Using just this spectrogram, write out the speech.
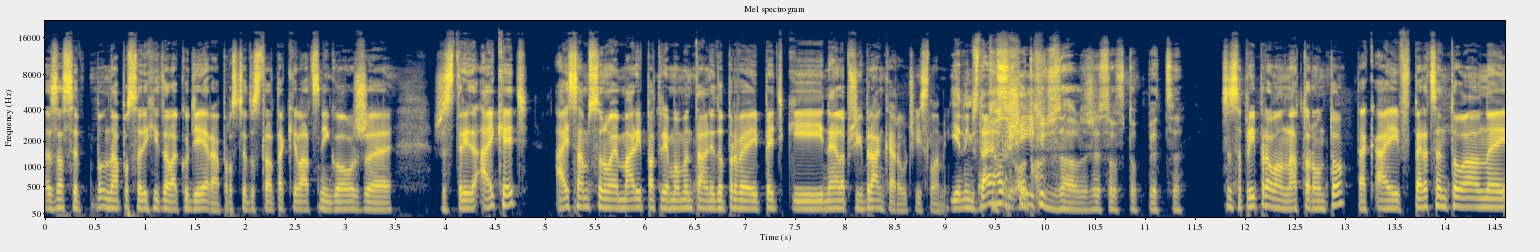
zase naposledy chytal ako diera, proste dostal taký lacný gól, že, že strieda, aj keď aj Samsonov aj Mari patria momentálne do prvej peťky najlepších brankárov číslami. Jedným z najhorších... Odkud vzal, že sú v top 5? som sa pripravoval na Toronto, tak aj v percentuálnej,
